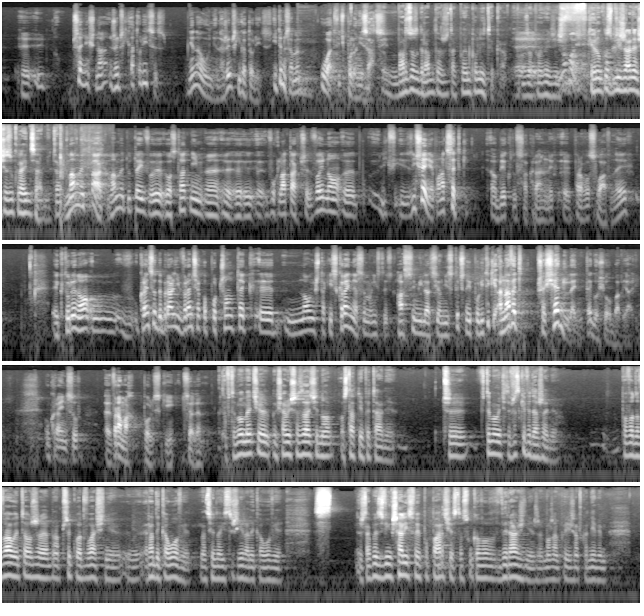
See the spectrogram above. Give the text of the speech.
no, przenieść na rzymski katolicyzm, nie na Unię, na rzymski katolicyzm i tym samym ułatwić polonizację. Bardzo zgrabna, że tak powiem, polityka, można powiedzieć, no właśnie. w kierunku zbliżania się z Ukraińcami. Tak? Mamy tak, mamy tutaj w ostatnim e, e, e, dwóch latach przed wojną e, zniszczenie ponad setki obiektów sakralnych e, prawosławnych, e, które no, Ukraińcy odebrali wręcz jako początek e, no, już takiej skrajnie asymilacjonistycznej polityki, a nawet przesiedleń, tego się obawiali Ukraińców e, w ramach Polski celem. W tym momencie chciałem jeszcze zadać jedno ostatnie pytanie. Czy w tym momencie te wszystkie wydarzenia powodowały to, że na przykład właśnie y, radykałowie, nacjonalistyczni radykałowie, że tak powiem, zwiększali swoje poparcie stosunkowo wyraźnie, że można powiedzieć na przykład, nie wiem,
